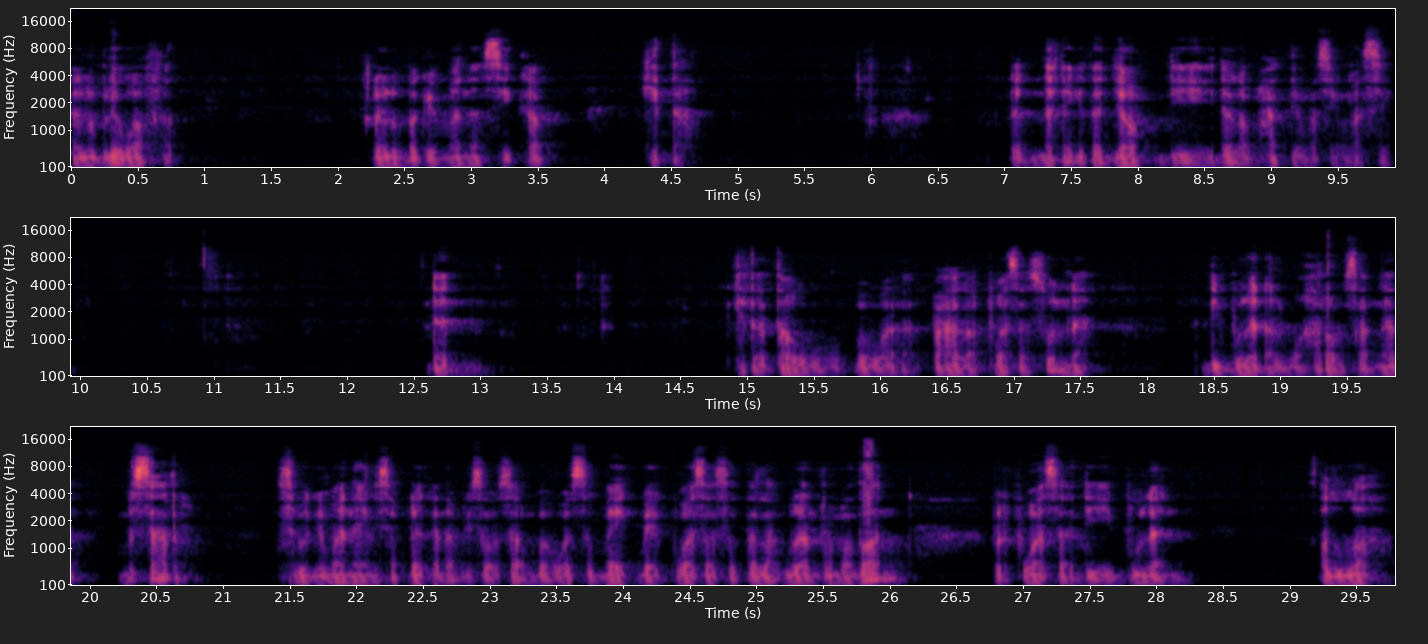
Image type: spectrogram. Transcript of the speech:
Lalu beliau wafat. Lalu bagaimana sikap kita? Dan hendaknya kita jawab di dalam hati masing-masing dan kita tahu bahwa pahala puasa sunnah di bulan Al-Muharram sangat besar sebagaimana yang disabdakan Nabi SAW bahwa sebaik-baik puasa setelah bulan Ramadan berpuasa di bulan Allah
